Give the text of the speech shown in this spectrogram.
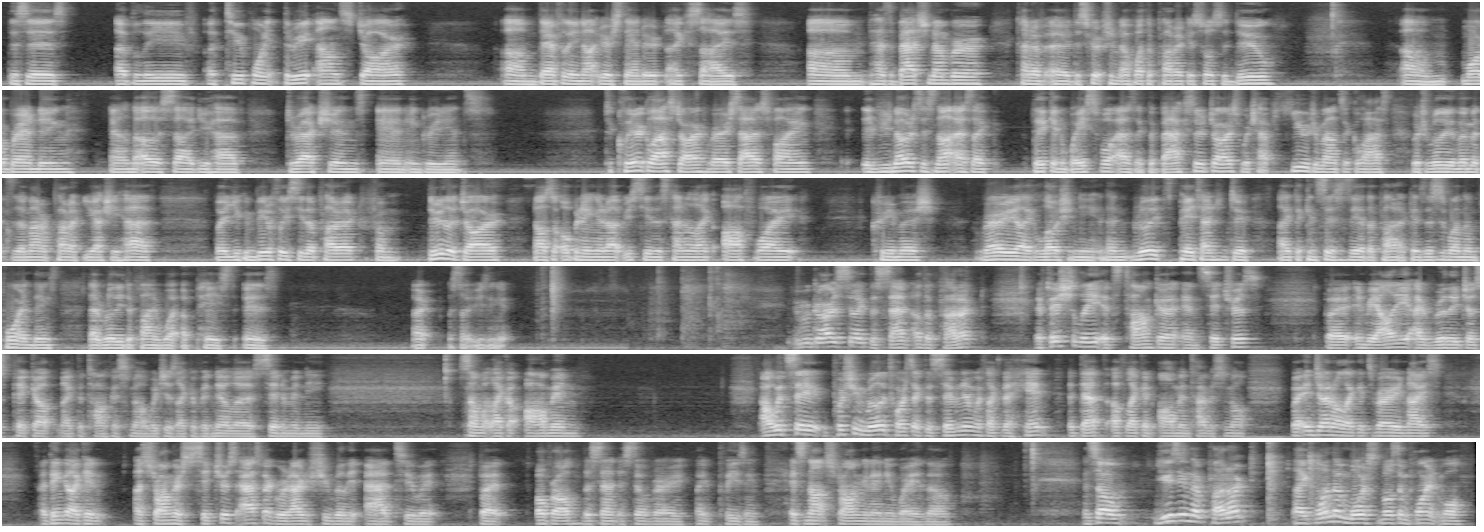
This is, I believe, a 2.3 ounce jar. Um, definitely not your standard like size. Um, has a batch number, kind of a description of what the product is supposed to do. Um, more branding, and on the other side you have directions and ingredients. A clear glass jar, very satisfying. If you notice, it's not as like thick and wasteful as like the Baxter jars, which have huge amounts of glass, which really limits the amount of product you actually have. But you can beautifully see the product from through the jar, and also opening it up, you see this kind of like off-white, creamish, very like lotiony, and then really pay attention to like the consistency of the product, because this is one of the important things that really define what a paste is. Alright, let's start using it. In regards to like the scent of the product, officially it's tonka and citrus, but in reality I really just pick up like the tonka smell, which is like a vanilla, cinnamony, somewhat like an almond. I would say pushing really towards like the cinnamon with like the hint, the depth of like an almond type of smell. But in general, like it's very nice. I think like in a stronger citrus aspect would actually really add to it. But overall the scent is still very like pleasing. It's not strong in any way though. And so using the product like one of the most most important well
